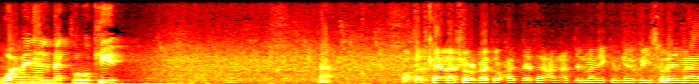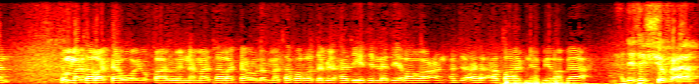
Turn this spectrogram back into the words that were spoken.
ومن المتروكين. نعم. وقد كان شعبة حدث عن عبد الملك بن أبي سليمان ثم تركه ويقال إنما تركه لما تفرد بالحديث الذي روى عن عطاء بن أبي رباح. حديث الشفعة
